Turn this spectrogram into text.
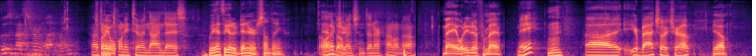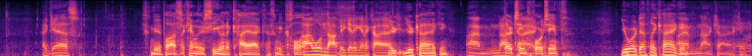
Who's about to turn what when? I 20 turn 22 in nine days. We have to go to dinner or something. Annabelle Electric. mentioned dinner. I don't know. May, what are you doing for May? Me? Mm-hmm. Uh, your bachelor trip, Yep. I guess. It's gonna be a blast. I can't wait to see you in a kayak. That's gonna be cool. I will not be getting in a kayak. you're, you're kayaking. I'm not 13th, kayaking. 14th. You are definitely kayaking. I'm not kayaking.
